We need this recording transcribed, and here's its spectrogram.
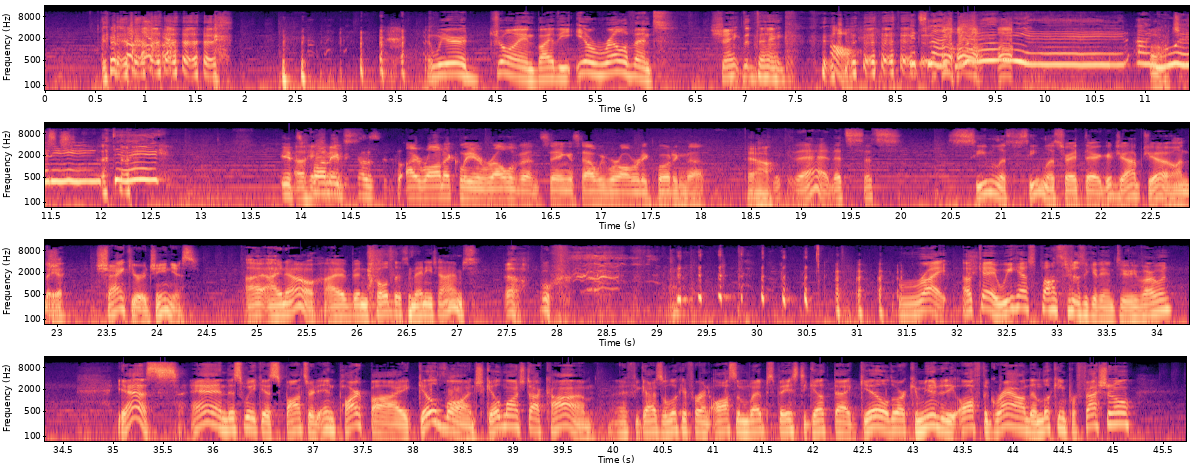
And we are joined by the irrelevant Shank the Tank. Oh, It's like rain on your Oh, Jesus. wedding day. It's Oh, hey, funny guys. because it's ironically irrelevant, seeing as how we were already quoting that. yeah. Look at that. That's that's seamless, seamless right there. Good job, Joe. On the, Shank, you're a genius. I, I know. I've been told this many times. Ugh. Oof. Right. Okay, we have sponsors to get into, Evarwin. Yes, and this week is sponsored in part by Guild Launch, guildlaunch.com. If you guys are looking for an awesome web space to get that guild or community off the ground and looking professional,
